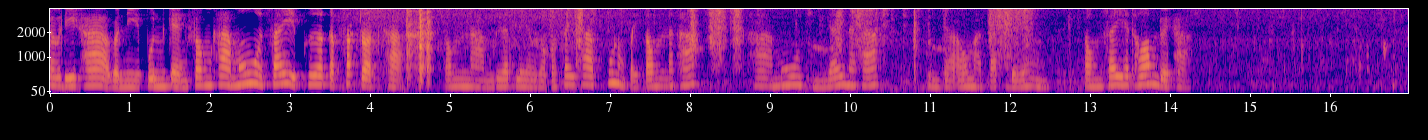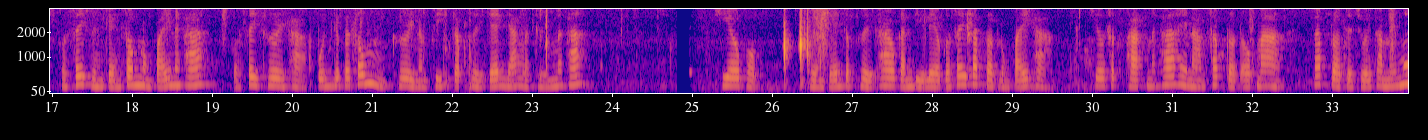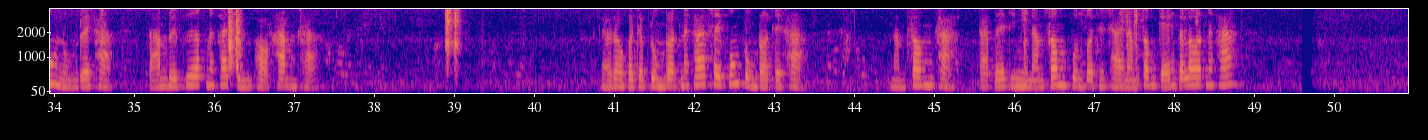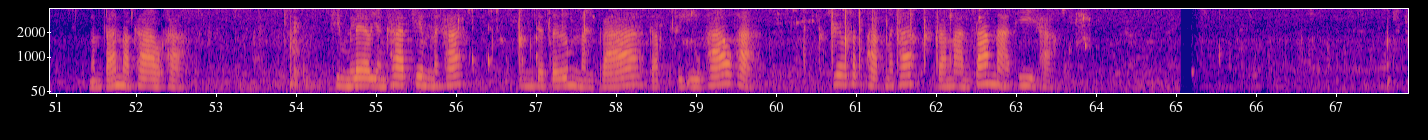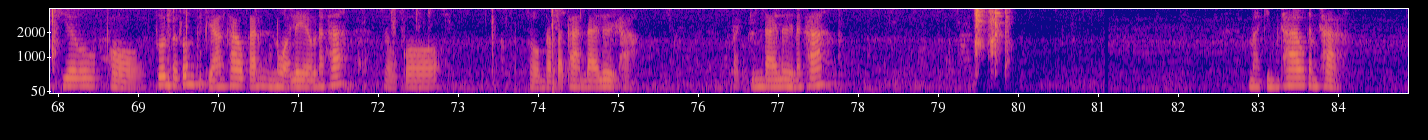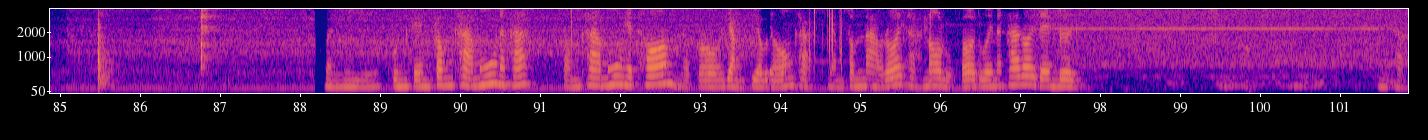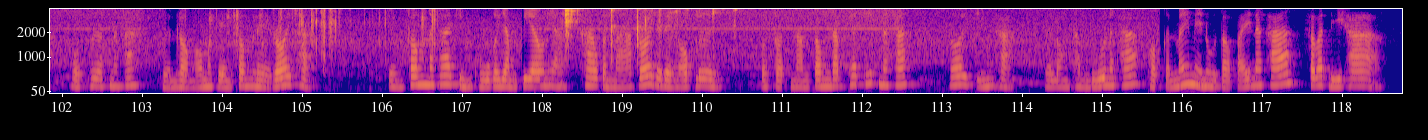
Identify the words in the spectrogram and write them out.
สวัสดีค่ะ วันนี้ปุนแกงส้มข่ามูไส้เพื่อกับซับรสค่ะ ต้มน้ำเดือดเร็วเราก็ใส่ข้าวผู้ลงไปต้มนะคะข่ามูชิ้นใหญ่นะคะปุนจะเอามาตัดแบงต้มไส้ให้ท้อมด้วยค่ะ ก็ใส่เครื่องแกงส้มลงไปนะคะ ก็ใส่เคยค่ะ ปุนจะผสมเคยน้ำพริกกับเคยแกงย่างหลักหลืองนะคะเคี่ยวพอเครื่องแกงกับเคยข้าวกันดีแล้วก็ใส่ซับรสลงไปค่ะ เคี่ยวสักพักนะคะ ให้น้ำซับรสอดออกมาซับรสจะช่วยทำให้หมูหนุ่มด้วยค่ะ ตามด้วยเพือกนะคะ ชิ้นพอค่ำค่ะ แล้วเราก็จะปรุงรสนะคะ ใส่ผงปรุงรสเลยค่ะ น้ำส้มค่ะตราบใดที่มีน้ำส้มปุนก็จะใช้น้ำส้มแกงตลอดนะคะ น้ำตาลมะพร้าวค่ะ ชิมแล้วยังคาดเค็มนะคะปุนจะเติมน้ำปลากับซีอิ๊วขาวค่ะ เคี่ยวสักพักนะคะ ประมาณสามนาทีค่ะ เคี่ยวพอส่วนผสมทุกอย่างเข้ากันหนัวแล้วนะคะ เราก็พร้อมรับประทานได้เลยค่ะ ตักกินได้เลยนะคะ มากินข้าวกันค่ะ วันนี้ปุ่นแกงส้มขาหมูนะคะต้มขาหมูเห็ดหอม แล้วก็ยำเปียวดองค่ะยำส้มหนาวร้อยค่ะนอลูกต่อด้วยนะคะร้อยแดงเลยนี่ค่ะบัวเพือกนะคะเผื่อนลองเอามาแกงส้มแหล่ร้อยค่ะแกงส้มนะคะกินคูกับยำเปรี้ยวเนี่ยข้าวกันมากร้อยแดงออกเลยก็สดนำต้มดับแพททิดนะคะ ร้อยจริงค่ะ เพื่อลองทำดูนะคะ พบกันไม่เมนูต่อไปนะคะ สวัสดีค่ะ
